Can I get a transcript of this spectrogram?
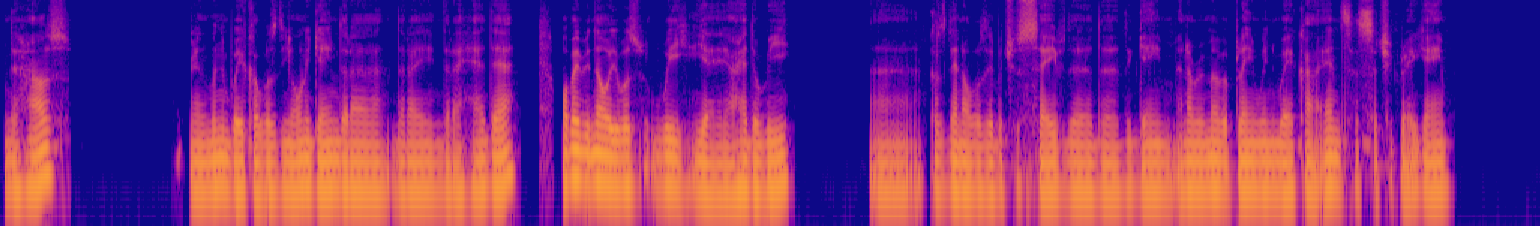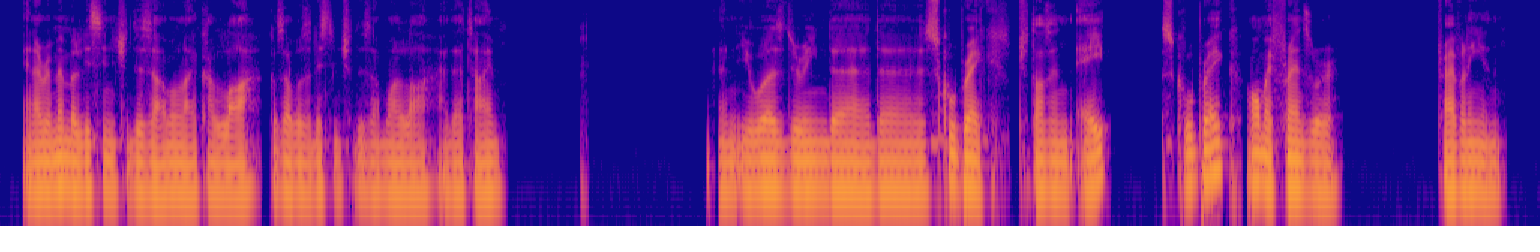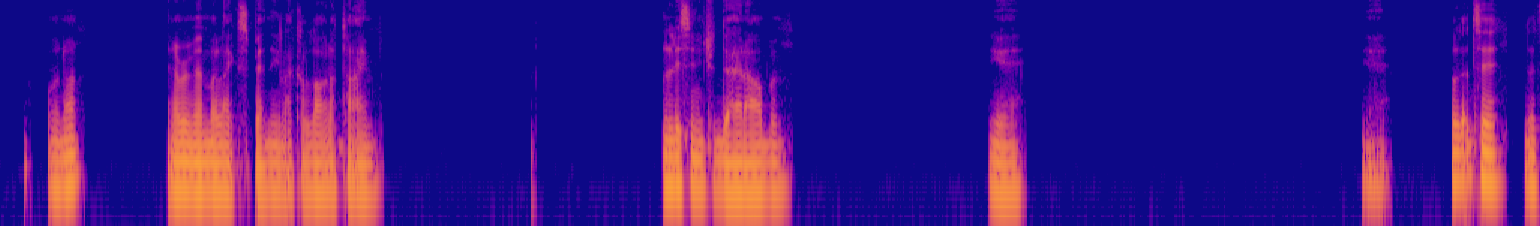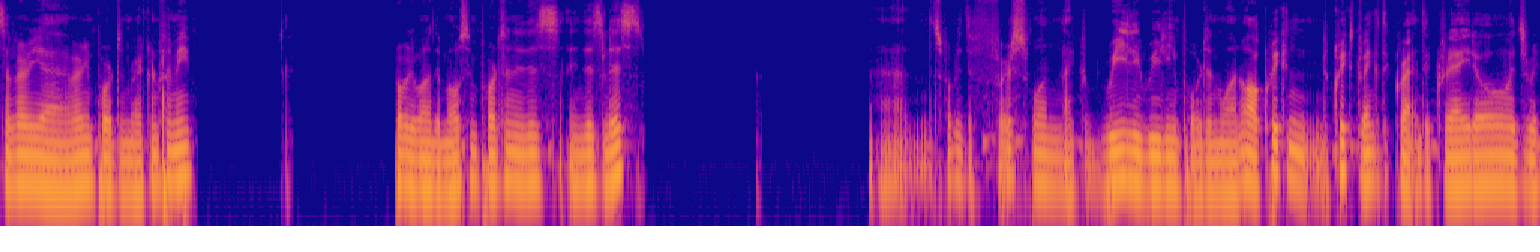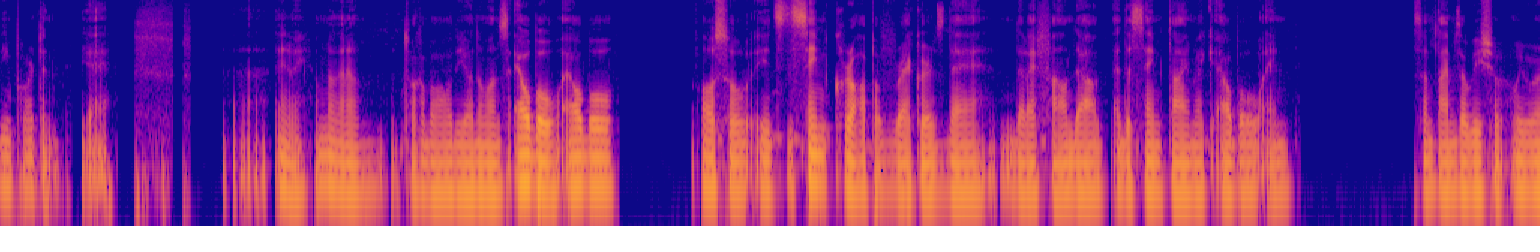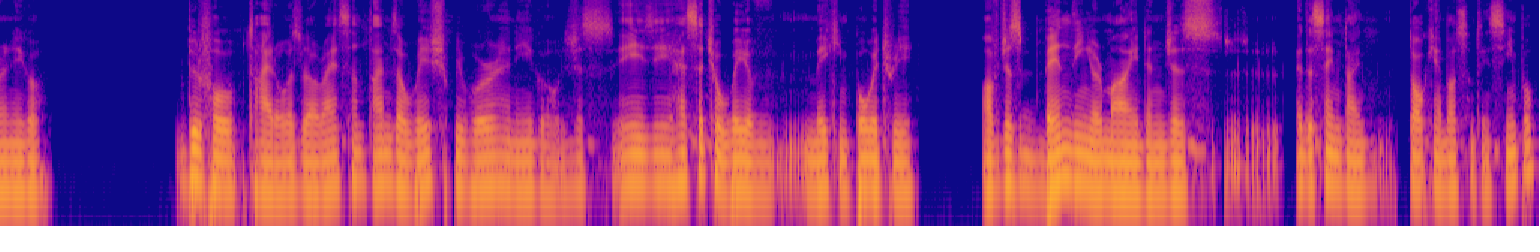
in the house and Wind Waker was the only game that I that I that I had there. Or maybe no, it was Wii. Yeah, I had a Wii because uh, then I was able to save the, the the game. And I remember playing Wind Waker, and it's such a great game. And I remember listening to this album like a lot because I was listening to this album a lot at that time. And it was during the the school break, 2008 school break. All my friends were traveling and whatnot. And I remember like spending like a lot of time listening to that album. Yeah. Yeah. So that's it. That's a very uh, very important record for me. Probably one of the most important in this in this list. Uh, it's probably the first one, like really, really important one. Oh, quick and quick drink the cra- the Credo. It's really important. Yeah. Uh, anyway, I'm not gonna talk about all the other ones. Elbow, elbow. Also, it's the same crop of records there that I found out at the same time, like elbow and sometimes I wish we were an eagle beautiful title as well, right? Sometimes I wish we were an eagle. It's just he has such a way of making poetry, of just bending your mind and just at the same time talking about something simple,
